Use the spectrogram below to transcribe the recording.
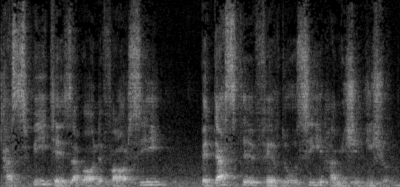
تثبیت زبان فارسی به دست فردوسی همیشگی شد.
